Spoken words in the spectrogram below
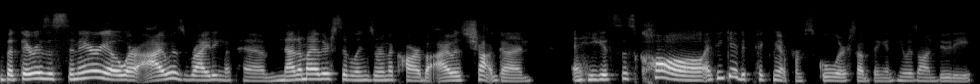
But there was a scenario where I was riding with him. None of my other siblings were in the car, but I was shotgun. And he gets this call. I think he had to pick me up from school or something, and he was on duty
